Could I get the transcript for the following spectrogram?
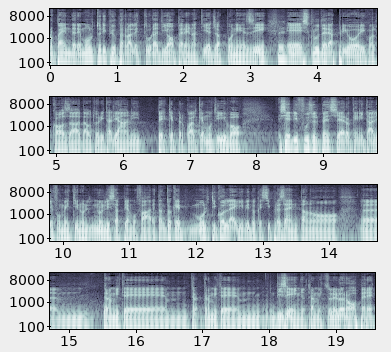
propendere molto di più per la lettura di opere natie giapponesi Sì. e escludere a priori qualcosa da autori italiani perché per qualche motivo si è diffuso il pensiero che in Italia i fumetti non, non li sappiamo fare, tanto che molti colleghi vedo che si presentano ehm, tramite, mm, tra- tramite, mm, disegno, tramite le loro opere,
